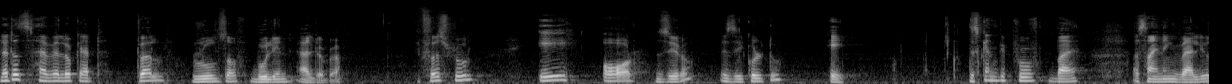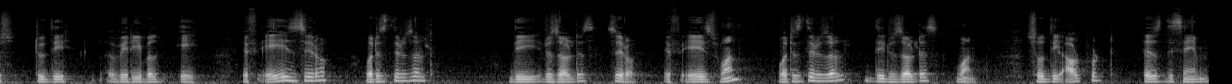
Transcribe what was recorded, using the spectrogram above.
Let us have a look at 12 rules of Boolean algebra. The first rule, A or 0 is equal to A. This can be proved by assigning values to the variable A. If A is 0, what is the result? The result is 0. If A is 1, what is the result? The result is 1. So the output is the same,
